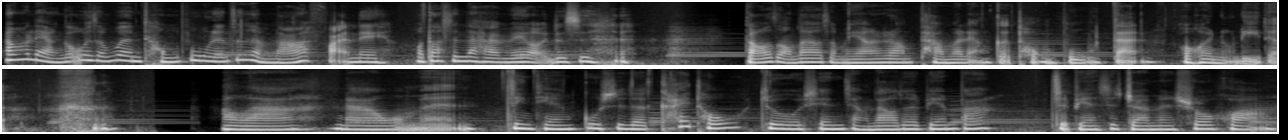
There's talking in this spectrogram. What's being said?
他们两个为什么不能同步呢？真的很麻烦呢。我到现在还没有就是 搞懂到要怎么样让他们两个同步，但我会努力的。好啦，那我们今天故事的开头就先讲到这边吧。这边是专门说谎，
